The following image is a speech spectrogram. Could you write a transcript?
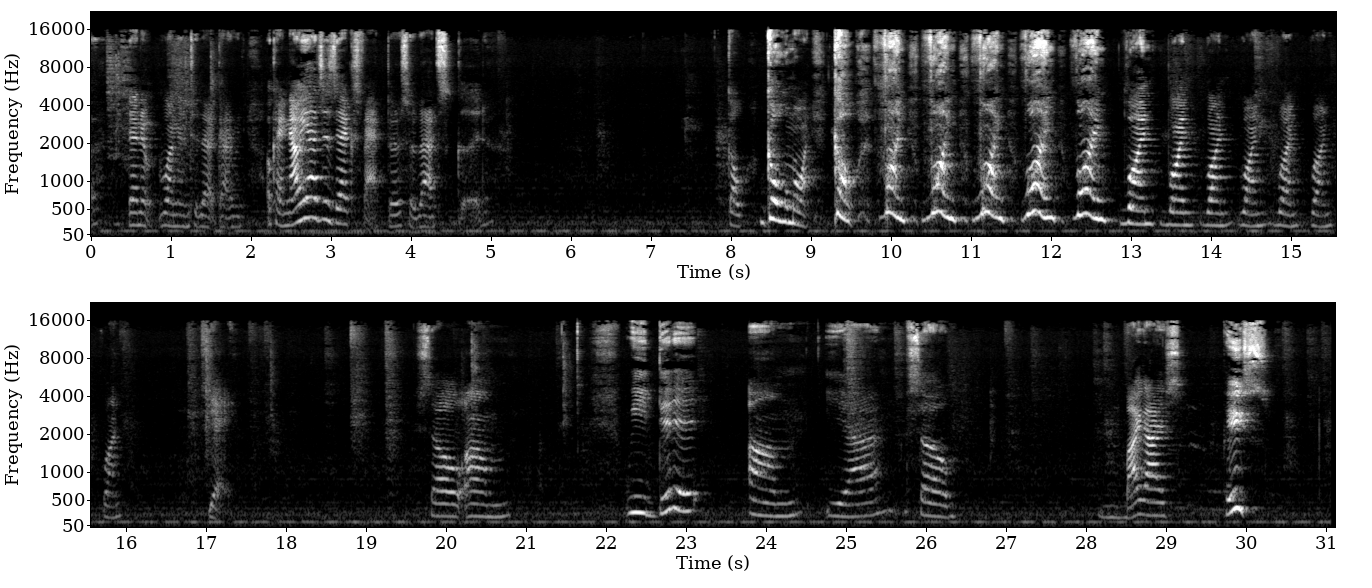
then it went into that guy. Okay, now he has his X Factor, so that's good. Go, go Lamar, go, run, run, run, run, run, run, run, run, run, run, run, run. Yay. So, um, we did it. Um, yeah, so, bye guys. Peace.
